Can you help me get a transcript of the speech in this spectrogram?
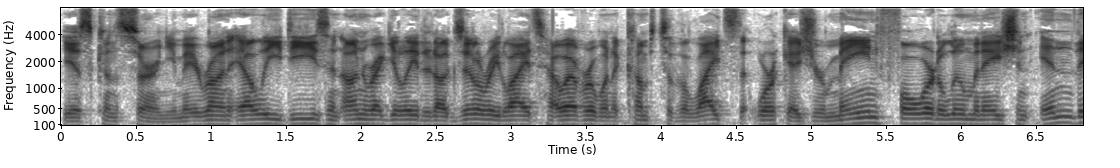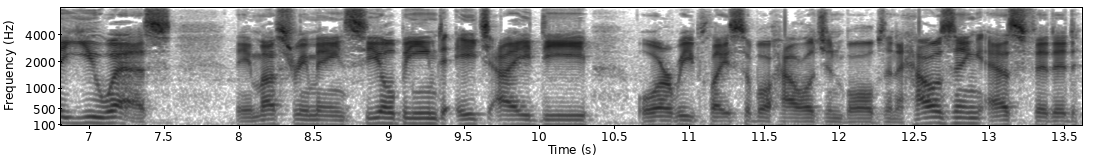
is concerned. You may run LEDs and unregulated auxiliary lights. However, when it comes to the lights that work as your main forward illumination in the U.S., they must remain seal beamed HID or replaceable halogen bulbs in a housing as fitted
